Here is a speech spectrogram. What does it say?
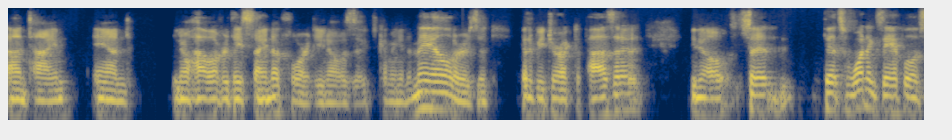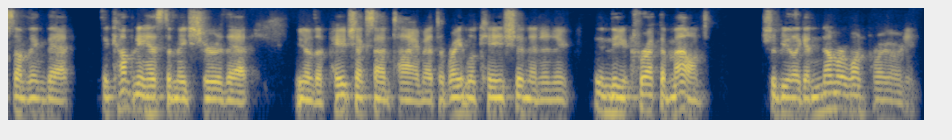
on time, and you know, however they signed up for it. You know, is it coming in the mail or is it going to be direct deposit? You know, so that's one example of something that the company has to make sure that you know the paychecks on time at the right location and in, a, in the correct amount should be like a number one priority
